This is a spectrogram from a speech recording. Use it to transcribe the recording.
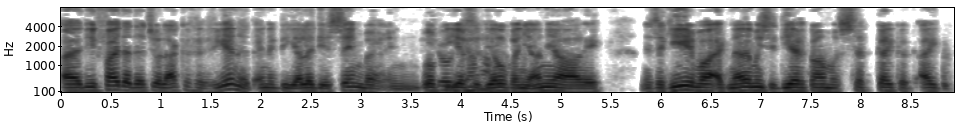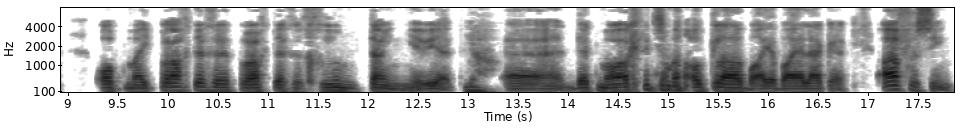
uh die feit dat dit so lekker gereën het eintlik die hele Desember en ook die eerste ja. deel van Januarie. En as ek hier waar ek nou in my studeerkamer sit, kyk ek uit op my pragtige pragtige groen tuin, jy weet. Ja. Uh dit maak dit sommer al klaar baie baie lekker afgesien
